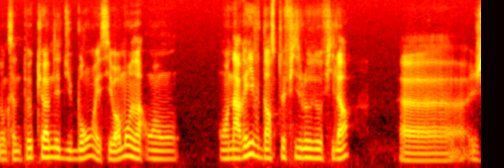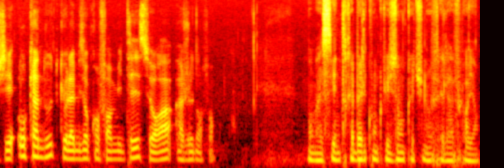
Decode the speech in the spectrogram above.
Donc ça ne peut que amener du bon. Et si vraiment on, on- arrive dans cette philosophie-là, j'ai aucun doute que la mise en conformité sera un jeu d'enfant. Bon, bah, c'est une très belle conclusion que tu nous fais là, Florian.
